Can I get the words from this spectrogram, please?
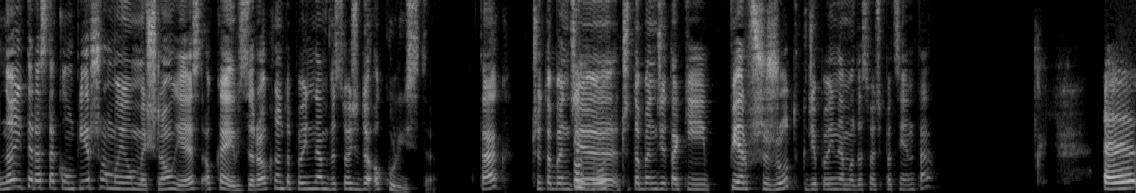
no i teraz taką pierwszą moją myślą jest, ok, wzrok, no to powinnam wysłać do okulisty, tak? Czy to będzie, mhm. czy to będzie taki pierwszy rzut, gdzie powinnam odesłać pacjenta? E,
